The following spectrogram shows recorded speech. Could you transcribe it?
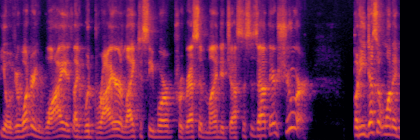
you know, if you're wondering why, like, would Breyer like to see more progressive-minded justices out there? Sure, but he doesn't want to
